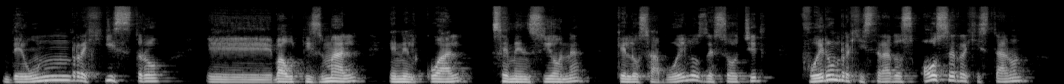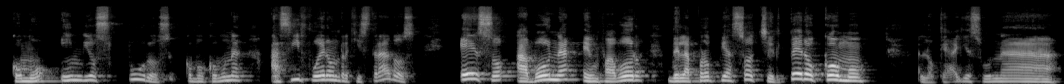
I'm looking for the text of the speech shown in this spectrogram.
de un registro eh, bautismal en el cual se menciona que los abuelos de Xochitl fueron registrados o se registraron como indios puros, como, como una, así fueron registrados. Eso abona en favor de la propia Xochitl, pero como lo que hay es una,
